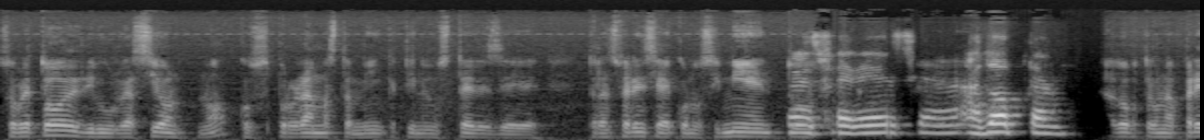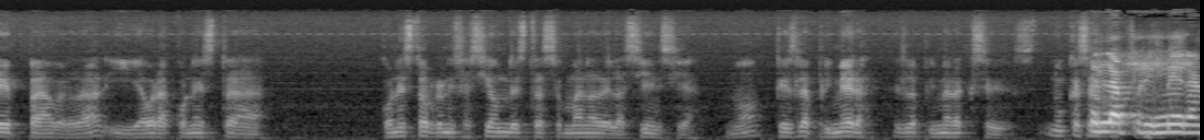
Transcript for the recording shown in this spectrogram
sobre todo de divulgación, ¿no? Con sus programas también que tienen ustedes de transferencia de conocimiento. Transferencia, adopta. Adopta una prepa, ¿verdad? Y ahora con esta con esta organización de esta Semana de la Ciencia, ¿no? Que es la primera, es la primera que se... Nunca se... Es la primera.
